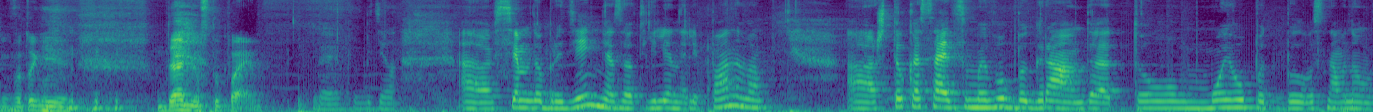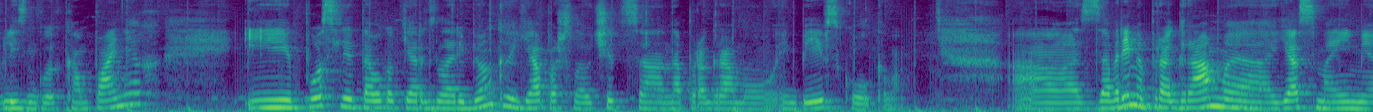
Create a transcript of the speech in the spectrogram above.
в итоге даме уступаем. Да, я победила. Всем добрый день, меня зовут Елена Липанова. А, что касается моего бэкграунда, то мой опыт был в основном в лизинговых компаниях. И после того, как я родила ребенка, я пошла учиться на программу MBA в Сколково. А, за время программы я с моими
